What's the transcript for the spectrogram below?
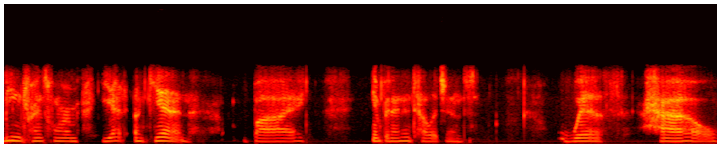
being transformed yet again by infinite intelligence with how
